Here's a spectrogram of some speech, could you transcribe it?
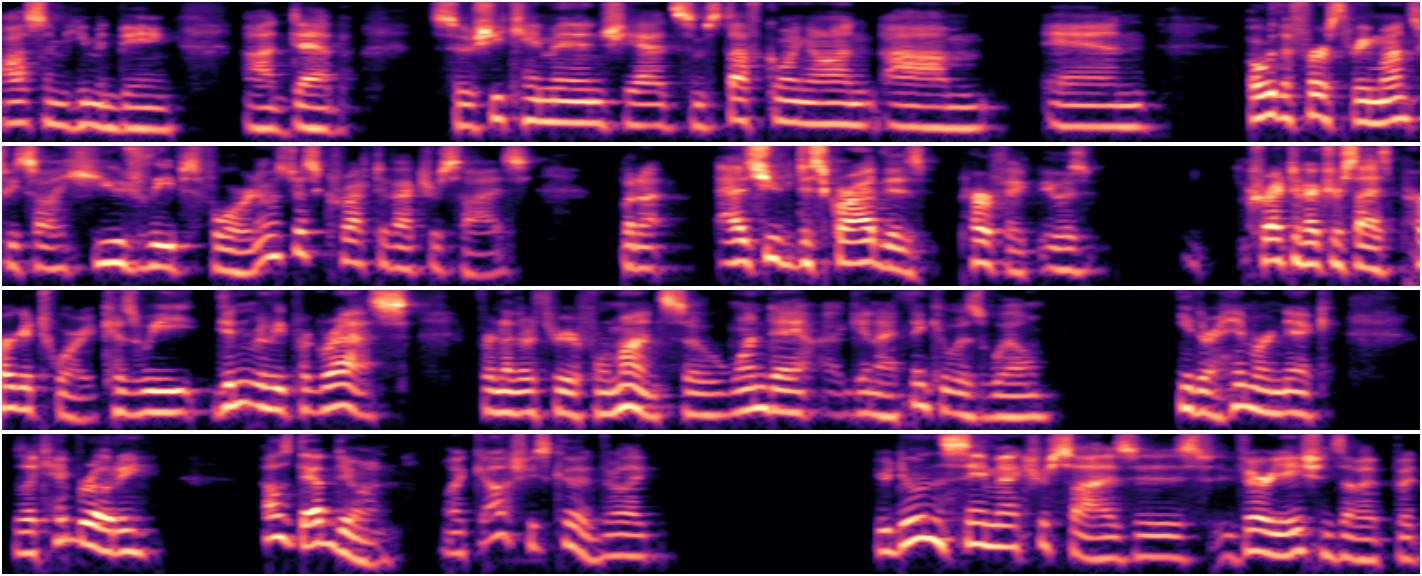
awesome human being, uh, Deb. So she came in, she had some stuff going on. Um, and over the first three months, we saw huge leaps forward. It was just corrective exercise. But uh, as you described is perfect. It was corrective exercise purgatory because we didn't really progress for another three or four months. So one day, again, I think it was Will, either him or Nick, was like, Hey, Brodie, how's Deb doing? I'm like, oh, she's good. They're like, you're doing the same exercises, variations of it, but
